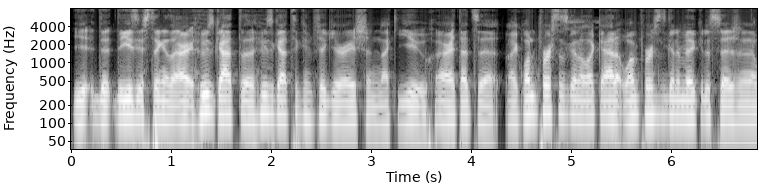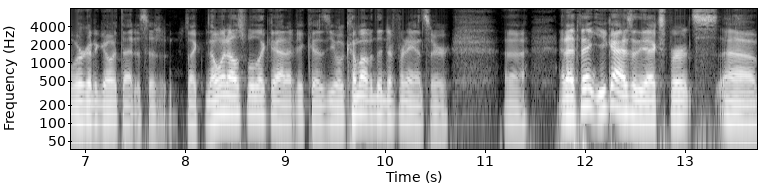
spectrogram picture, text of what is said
the, the easiest thing is all right who's got the who's got the configuration? Like you. All right that's it. Like one person's going to look at it one person's going to make a decision and we're going to go with that decision. Like no one else will look at it because you will come up with a different answer. Uh, and I think you guys are the experts. Uh,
